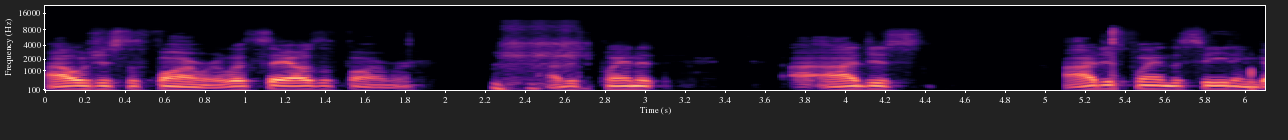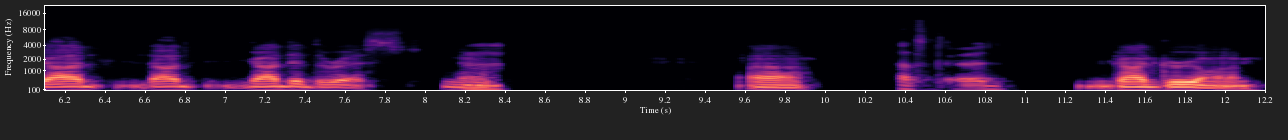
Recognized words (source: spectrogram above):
i was just a farmer. Let's say i was a farmer. I just planted i, I just i just planted the seed and god god god did the rest you know? Uh That's good. God grew on him.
